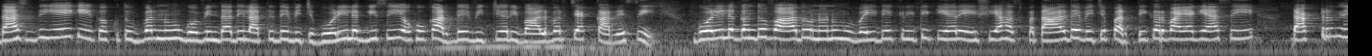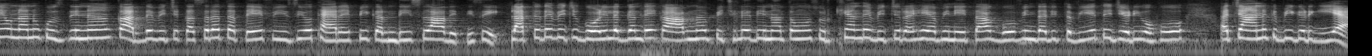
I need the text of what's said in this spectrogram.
ਦੱਸ ਦਈਏ ਕਿ 1 ਅਕਤੂਬਰ ਨੂੰ ਗੋਵਿੰਦਾ ਦੀ ਲੱਤ ਦੇ ਵਿੱਚ ਗੋਲੀ ਲੱਗੀ ਸੀ। ਉਹ ਘਰ ਦੇ ਵਿੱਚ ਰਿਵਾਲਵਰ ਚੈੱਕ ਕਰ ਰਹੇ ਸੀ। ਗੋਲੀ ਲੱਗਣ ਤੋਂ ਬਾਅਦ ਉਹਨਾਂ ਨੂੰ ਮੁੰਬਈ ਦੇ ਕ੍ਰਿਟੀਕੇਅਰ ਏਸ਼ੀਆ ਹਸਪਤਾਲ ਦੇ ਵਿੱਚ ਭਰਤੀ ਕਰਵਾਇਆ ਗਿਆ ਸੀ। ਡਾਕਟਰ ਨੇ ਉਹਨਾਂ ਨੂੰ ਕੁਝ ਦਿਨ ਘਰ ਦੇ ਵਿੱਚ ਕਸਰਤ ਅਤੇ ਫਿਜ਼ੀਓਥੈਰੇਪੀ ਕਰਨ ਦੀ ਸਲਾਹ ਦਿੱਤੀ ਸੀ। ਲੱਤ ਦੇ ਵਿੱਚ ਗੋਲੀ ਲੱਗਣ ਦੇ ਕਾਰਨ ਪਿਛਲੇ ਦਿਨਾਂ ਤੋਂ ਸੁਰਖੀਆਂ ਦੇ ਵਿੱਚ ਰਹੇ ਅਭਿਨੇਤਾ ਗੋਵਿੰਦਾ ਦੀ ਤਬੀਅਤ ਜਿਹੜੀ ਉਹ ਅਚਾਨਕ ਵਿਗੜ ਗਈ ਹੈ।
